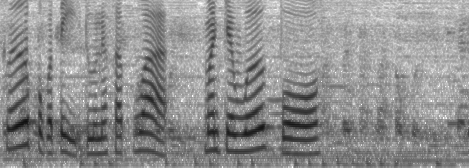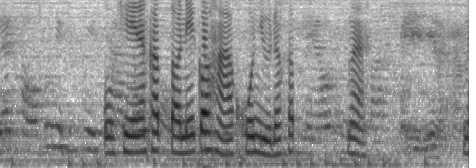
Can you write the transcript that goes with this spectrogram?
เซิร์ฟปกติดูนะครับว่ามันจะเวิร์กบอโอเคนะครับ ตอนนี้ก็หาคนอยู่นะครับ มาแหม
